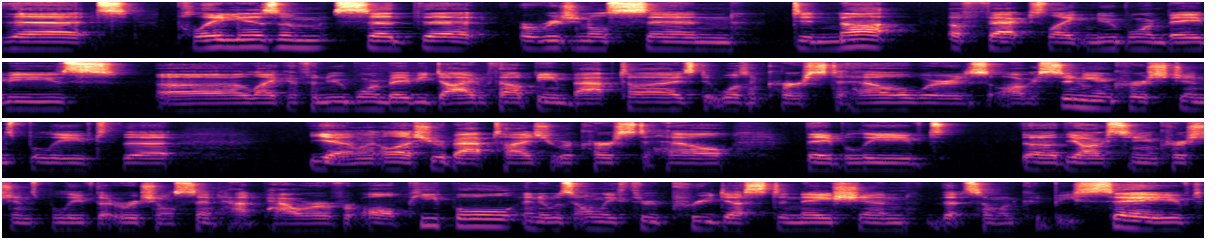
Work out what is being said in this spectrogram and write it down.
that Pelagianism said that original sin did not affect like newborn babies. Uh, like if a newborn baby died without being baptized, it wasn't cursed to hell. Whereas Augustinian Christians believed that, yeah, unless you were baptized, you were cursed to hell. They believed the Augustinian Christians believed that original sin had power over all people, and it was only through predestination that someone could be saved.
